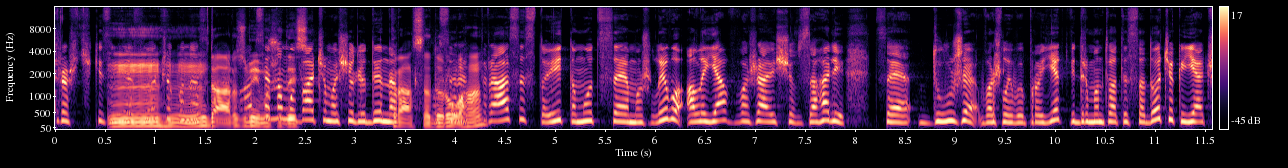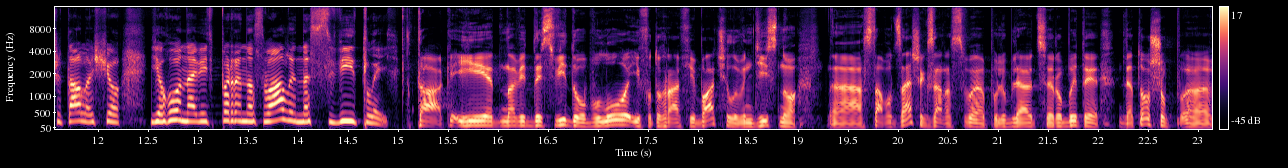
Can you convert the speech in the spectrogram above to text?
Трошечки зв'язочок у Мгм, нас. да, розуміємо, що ну, ми десь бачимо, що людина траса, дорога. траси стоїть, тому це можливо. Але я вважаю, що взагалі це дуже важливий проєкт відремонтувати садочок. І я читала, що його навіть переназвали на світлий. Так, і навіть десь відео було, і фотографії бачили. Він дійсно е, став, от знаєш, як зараз е, полюбляють це робити для того, щоб е,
